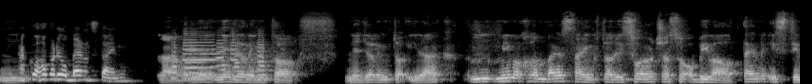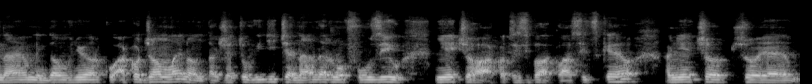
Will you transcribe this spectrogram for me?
Mm, Ako hovoril Bernstein. Áno, ne, nedelím, to, nedelím to inak. Mimochodom Bernstein, ktorý svojho času obýval ten istý nájomný dom v New Yorku ako John Lennon, takže tu vidíte nádhernú fúziu niečoho, ako ty si bola klasického a niečo, čo je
